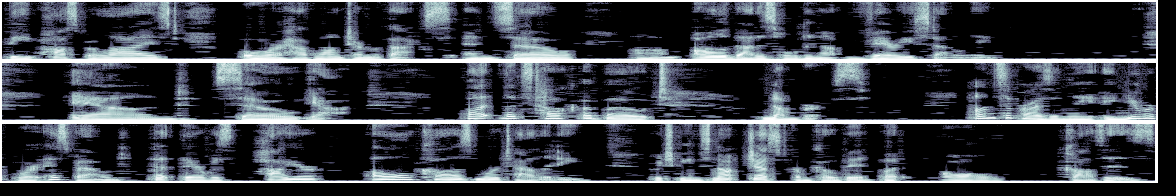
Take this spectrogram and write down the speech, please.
be hospitalized or have long-term effects. And so um, all of that is holding up very steadily. And so, yeah. But let's talk about numbers. Unsurprisingly, a new report has found that there was higher all cause mortality, which means not just from COVID, but all causes,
